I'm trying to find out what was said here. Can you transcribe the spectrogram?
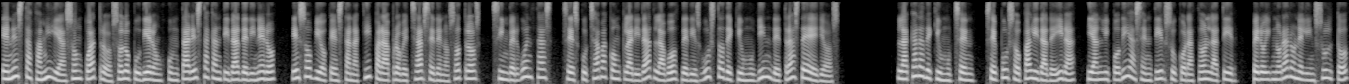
En esta familia son cuatro, solo pudieron juntar esta cantidad de dinero, es obvio que están aquí para aprovecharse de nosotros, sin vergüenzas, se escuchaba con claridad la voz de disgusto de Kyumujin detrás de ellos. La cara de Kyumuchen se puso pálida de ira, y Anli podía sentir su corazón latir, pero ignoraron el insulto,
